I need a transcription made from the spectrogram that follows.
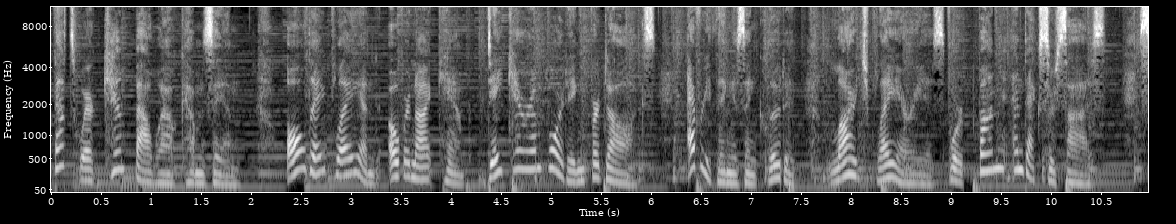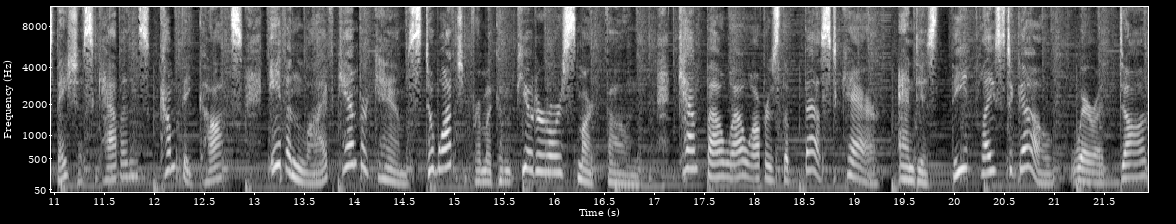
That's where Camp Bow Wow comes in. All day play and overnight camp, daycare and boarding for dogs. Everything is included. Large play areas for fun and exercise. Spacious cabins, comfy cots, even live camper cams to watch from a computer or smartphone. Camp Bow Wow offers the best care and is the place to go where a dog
